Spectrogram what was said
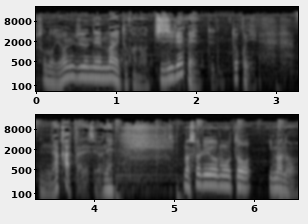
その40年前とかの縮れ麺って特になかったですよね。まあそれを思うと今の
